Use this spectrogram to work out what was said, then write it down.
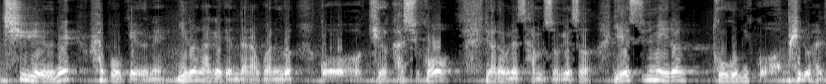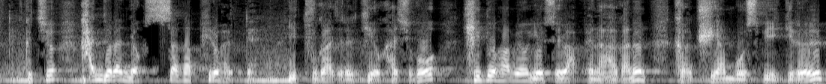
치유의 은혜, 회복의 은혜 일어나게 된다라고 하는 거 꼭 기억하시고 여러분의 삶 속에서 예수님의 이런 도움이 꼭 필요할 때, 그렇죠? 간절한 역사가 필요할 때 이 두 가지를 기억하시고 기도하며 예수님 앞에 나아가는 그런 귀한 모습이 있기를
